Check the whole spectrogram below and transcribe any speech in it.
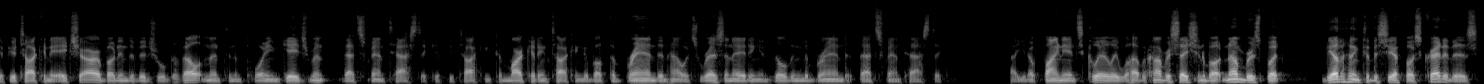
If you're talking to HR about individual development and employee engagement, that's fantastic. If you're talking to marketing, talking about the brand and how it's resonating and building the brand, that's fantastic. Uh, you know, finance clearly will have a conversation about numbers, but the other thing to the CFO's credit is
